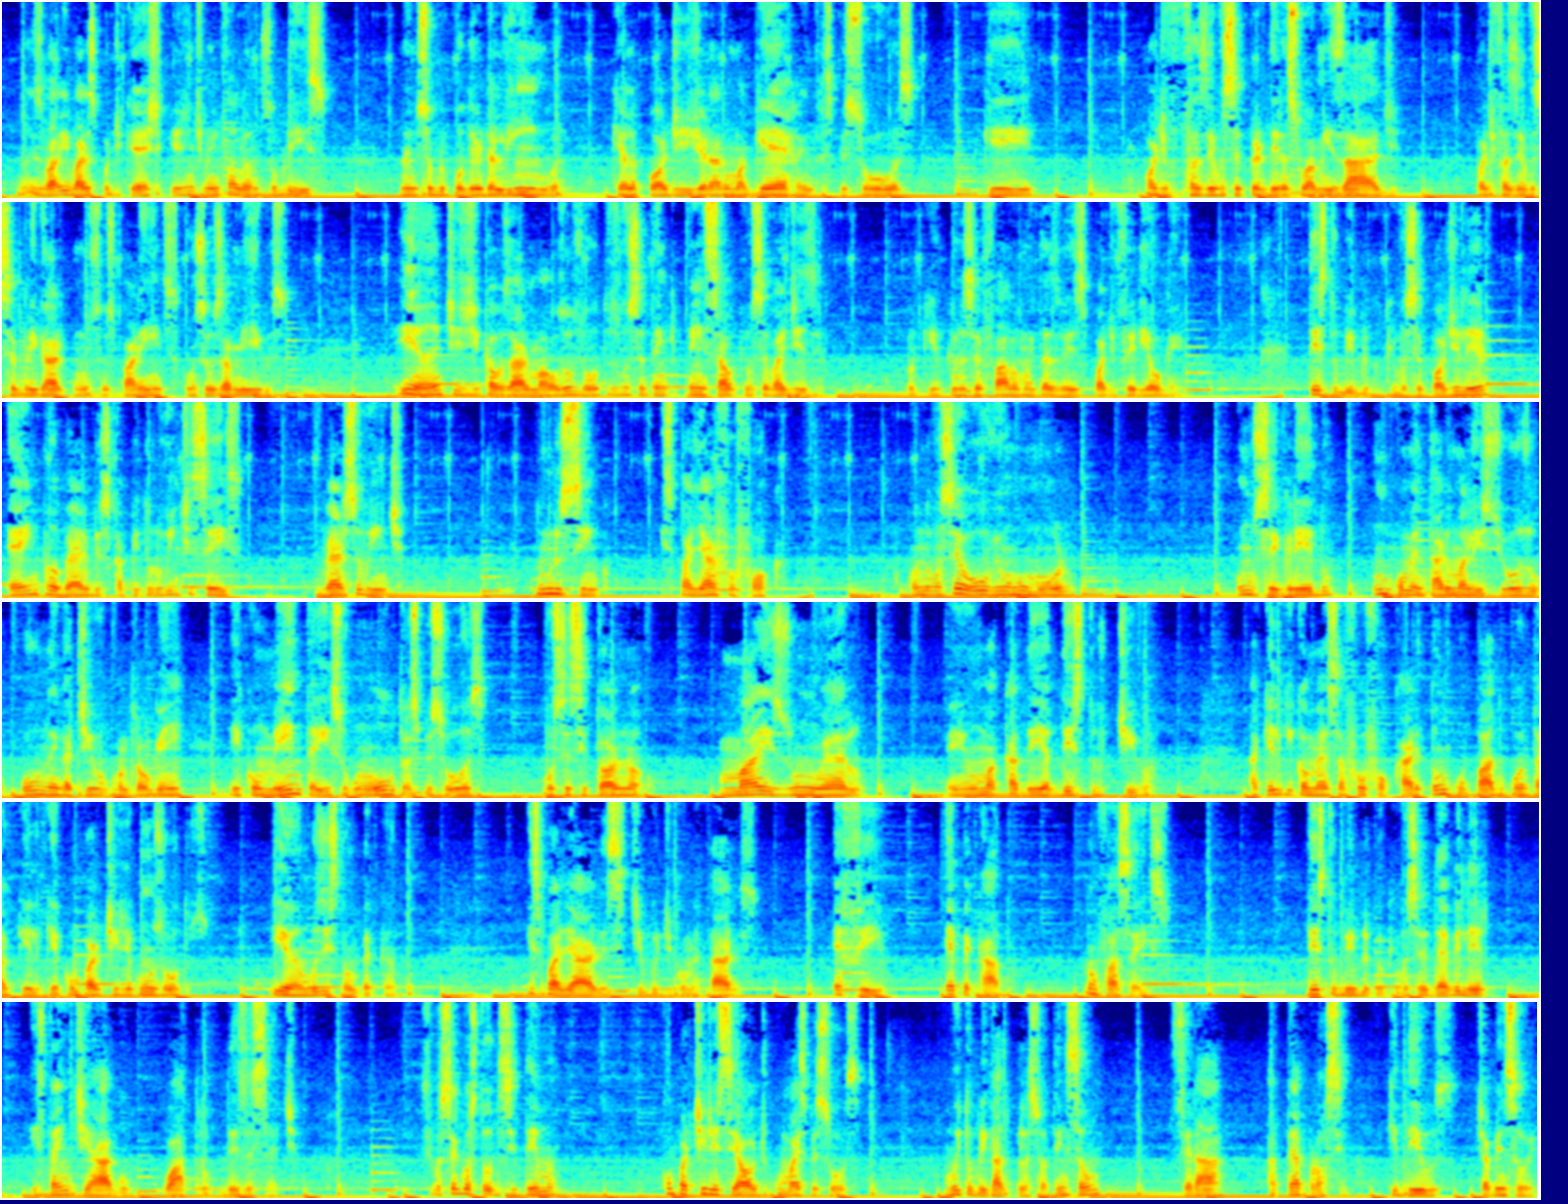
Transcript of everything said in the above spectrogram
Em vários podcasts que a gente vem falando sobre isso, né? sobre o poder da língua, que ela pode gerar uma guerra entre as pessoas, que pode fazer você perder a sua amizade, pode fazer você brigar com seus parentes, com seus amigos. E antes de causar mal aos outros, você tem que pensar o que você vai dizer porque o que você fala muitas vezes pode ferir alguém. Texto bíblico que você pode ler é em Provérbios capítulo 26, verso 20. Número 5. Espalhar fofoca. Quando você ouve um rumor, um segredo, um comentário malicioso ou negativo contra alguém, e comenta isso com outras pessoas, você se torna mais um elo em uma cadeia destrutiva. Aquele que começa a fofocar é tão culpado quanto aquele que compartilha com os outros, e ambos estão pecando. Espalhar esse tipo de comentários é feio, é pecado. Não faça isso. Texto bíblico que você deve ler está em Tiago 4,17. Se você gostou desse tema, compartilhe esse áudio com mais pessoas. Muito obrigado pela sua atenção. Será até a próxima. Que Deus te abençoe.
